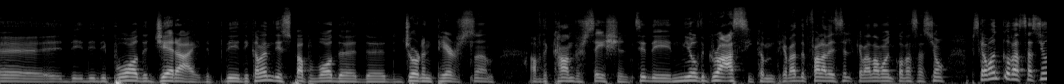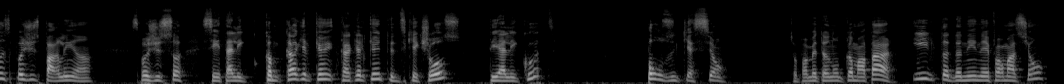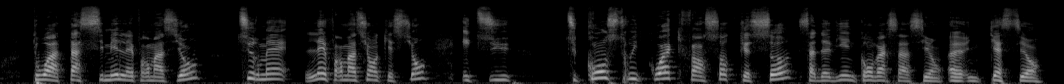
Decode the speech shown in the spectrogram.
euh, des, des- des pouvoirs de Jedi, des, des- quand même des super pouvoirs de, de- Jordan Peterson of the conversation, tu sais, des Neil deGrasse, comme tu es capable de faire la vaisselle, tu es capable d'avoir une conversation. Parce qu'avoir une conversation, c'est pas juste parler, hein. C'est pas juste ça. C'est l'écoute. Comme quand quelqu'un quand quelqu'un te dit quelque chose, tu es à l'écoute, pose une question. Tu vas pas mettre un autre commentaire. Il t'a donné une information, toi, t'assimiles l'information, tu remets l'information en question et tu, tu construis de quoi qui fait en sorte que ça, ça devient une conversation, euh, une question.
